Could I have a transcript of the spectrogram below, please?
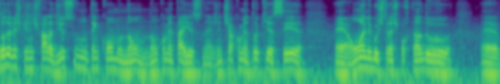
toda vez que a gente fala disso, não tem como não, não comentar isso, né? A gente já comentou que ia ser é, ônibus transportando é,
